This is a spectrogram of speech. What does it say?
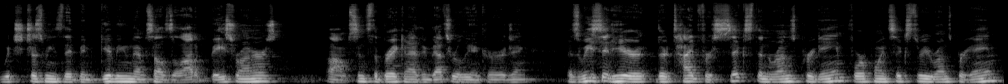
which just means they've been giving themselves a lot of base runners um, since the break, and I think that's really encouraging. As we sit here, they're tied for sixth in runs per game, 4.63 runs per game.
